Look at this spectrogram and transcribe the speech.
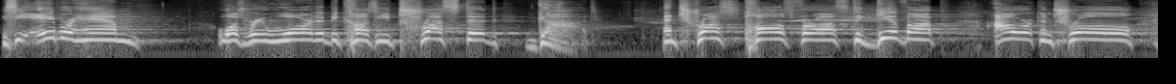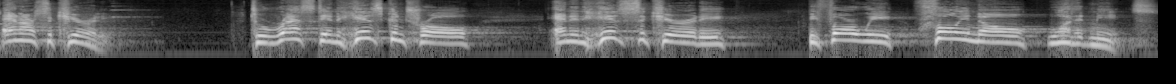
You see, Abraham was rewarded because he trusted God. And trust calls for us to give up our control and our security to rest in His control and in His security before we fully know what it means.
